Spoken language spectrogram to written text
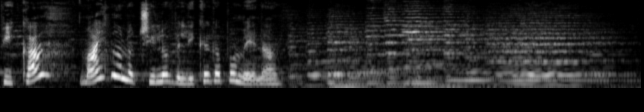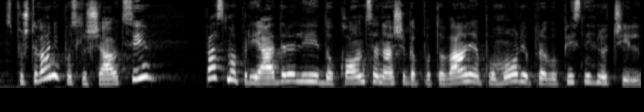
Pika, majhno ločilo velikega pomena. Spoštovani poslušalci, pa smo prijadrali do konca našega potovanja po morju pravopisnih ločil.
